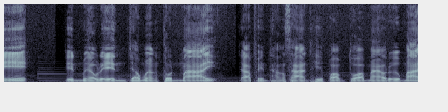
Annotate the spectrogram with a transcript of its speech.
นี้จินเหมียวหลินเจ้าเมืองต้นไม้ จะเป็นถังซานที่ปลอมตัวมาหรือไม่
